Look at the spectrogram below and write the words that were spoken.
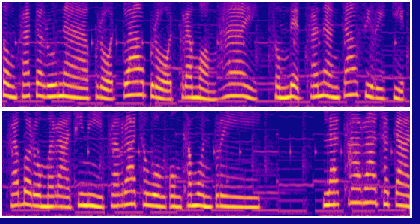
ทรงพระกรุณาโปรดเกล้าโปรดกระหม่อมให้ สมเด็จพระนางเจ้าสิริกิติ์พระบรมราชินีพระราชวงศ์องคมนตรี และข้าราชการ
